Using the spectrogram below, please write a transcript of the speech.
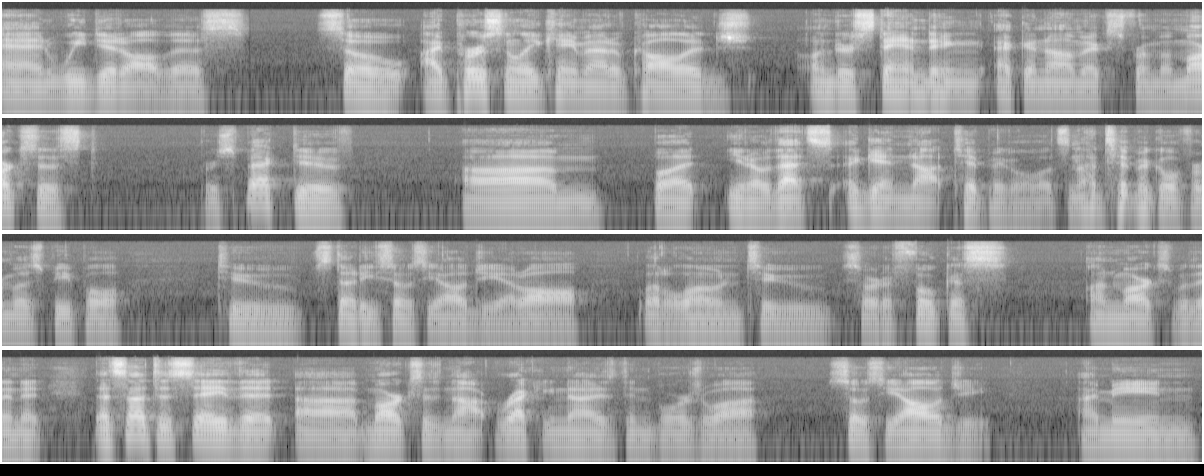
and we did all this. So I personally came out of college understanding economics from a Marxist perspective. Um, but you know that's again not typical. It's not typical for most people to study sociology at all, let alone to sort of focus on Marx within it. That's not to say that uh, Marx is not recognized in bourgeois sociology. I mean,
